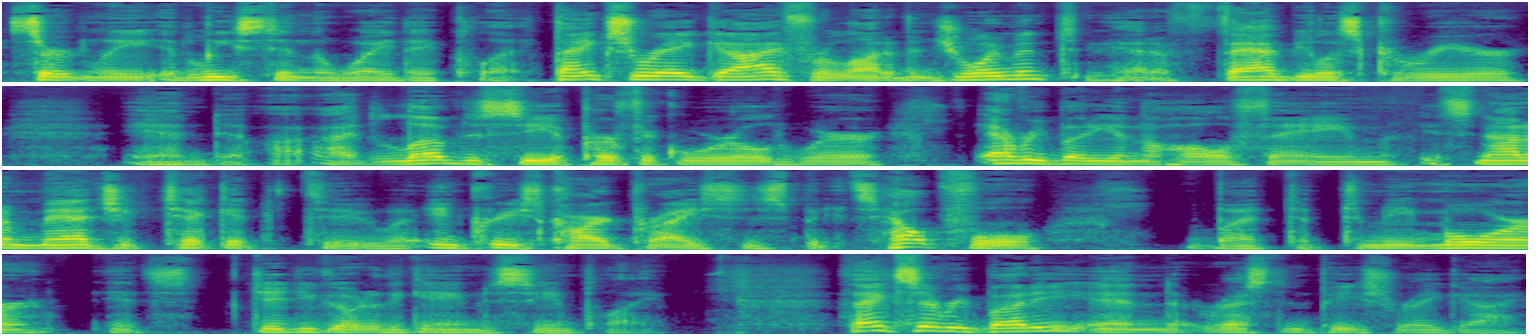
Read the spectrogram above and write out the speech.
certainly at least in the way they play. Thanks, Ray Guy, for a lot of enjoyment. You had a fabulous career and I'd love to see a perfect world where everybody in the Hall of Fame, it's not a magic ticket to uh, increase card prices, but it's helpful. But to me, more, it's did you go to the game to see him play? Thanks, everybody, and rest in peace, Ray Guy.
